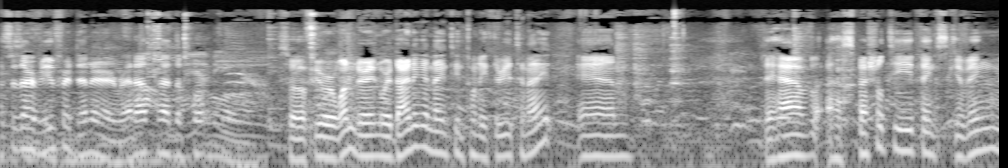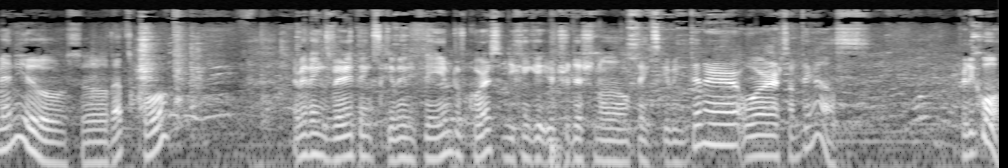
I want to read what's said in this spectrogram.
This is our view for dinner, right outside the porthole. So if you were wondering, we're dining in 1923 tonight, and they have a specialty Thanksgiving menu. So that's cool. Everything's very Thanksgiving themed, of course, and you can get your traditional Thanksgiving dinner or something else. Pretty cool.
